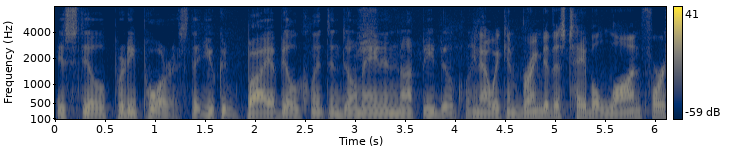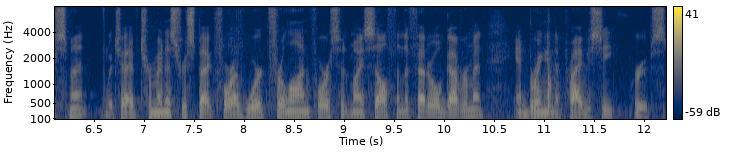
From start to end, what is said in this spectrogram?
is still pretty porous, that you could buy a Bill Clinton domain and not be Bill Clinton. You know, we can bring to this table law enforcement, which I have tremendous respect for. I've worked for law enforcement myself in the federal government, and bring in the privacy groups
